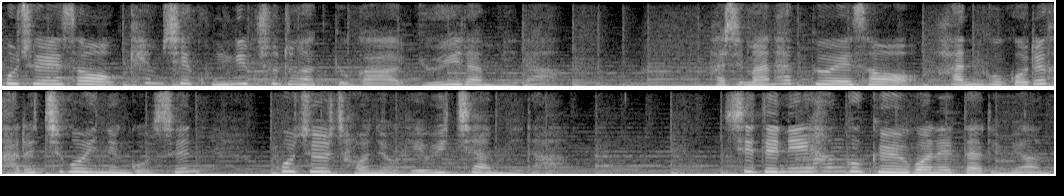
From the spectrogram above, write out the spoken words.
호주에서 캠시 공립초등학교가 유일합니다. 하지만 학교에서 한국어를 가르치고 있는 곳은 호주 전역에 위치합니다. 시드니 한국교육원에 따르면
